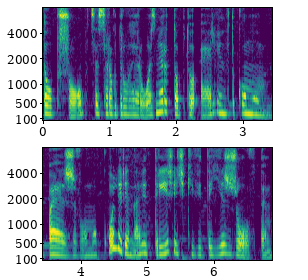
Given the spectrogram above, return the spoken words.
Top Shop. Це 42 розмір, тобто L. Він в такому бежевому кольорі, навіть трішечки віддає жовтим.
